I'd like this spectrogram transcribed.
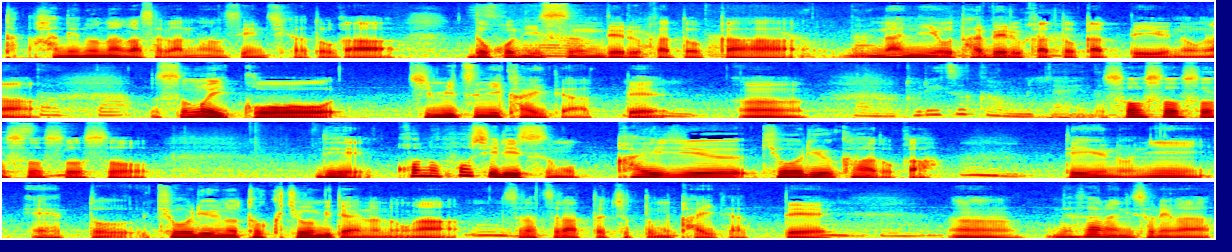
た羽の長さが何センチかとかどこに住んでるかとか何を食べるかとかっていうのがすごいこう緻密に書いてあって、うん。うん、あの鳥図鑑みたいな。そうそうそうそうそうそう。でこのフォシリスも怪獣恐竜カードか。うんっていうのに、えっと、恐竜の特徴みたいなのがうん。つらつらっとちょっとも書いてあってう、んうん。でさらにそれが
